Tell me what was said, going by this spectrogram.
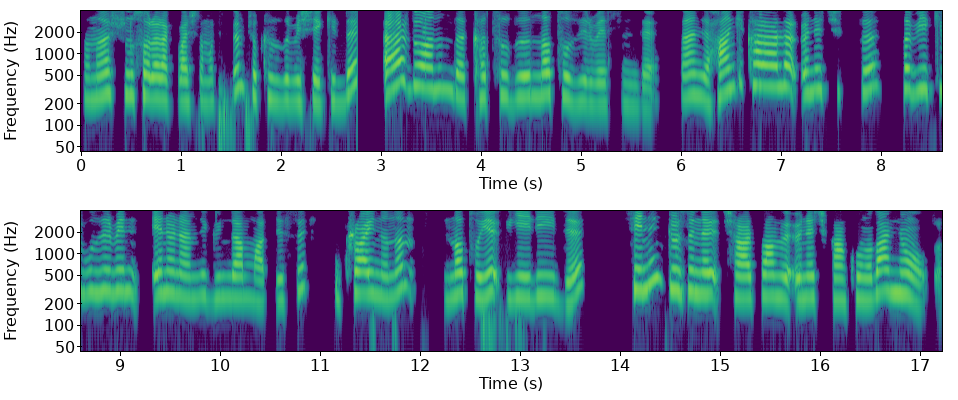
sana şunu sorarak başlamak istiyorum çok hızlı bir şekilde. Erdoğan'ın da katıldığı NATO zirvesinde bence hangi kararlar öne çıktı? Tabii ki bu zirvenin en önemli gündem maddesi Ukrayna'nın NATO'ya üyeliğiydi. Senin gözüne çarpan ve öne çıkan konular ne oldu?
